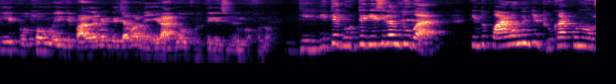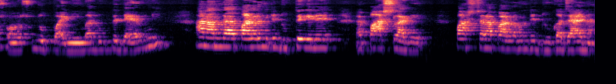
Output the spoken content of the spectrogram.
কি প্রথম এই যে পার্লামেন্টে যাওয়া নেই এর আগেও ঘুরতে গেছিলেন কখনো? দিল্লিতে ঘুরতে গিয়েছিলাম দুবার কিন্তু পার্লামেন্টে ঢোকার কোনো সুযোগ পাইনি বা ঢুকতে দেয়নি। আর আমরা পার্লামেন্টে ঢুকতে গেলে পাস লাগে। পাস ছাড়া পার্লামেন্টে ঢোকা যায় না।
